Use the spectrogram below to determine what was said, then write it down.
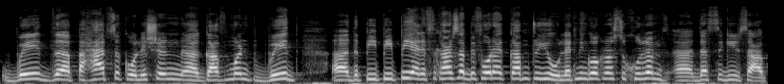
with uh, perhaps a coalition uh, government with uh, the PPP. And if Saab, before I come to you, let me go across to Khurram uh, Dastagir Saab.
